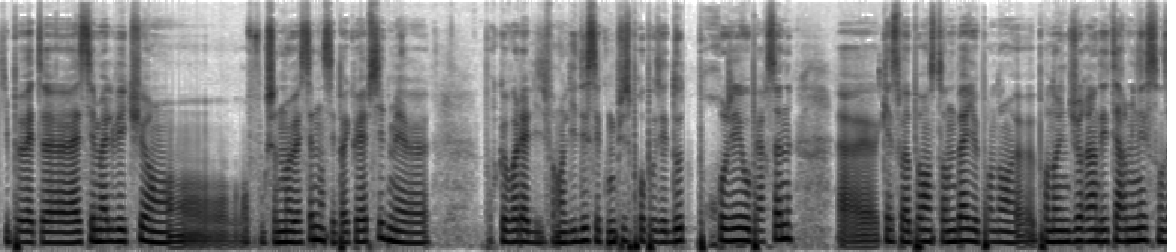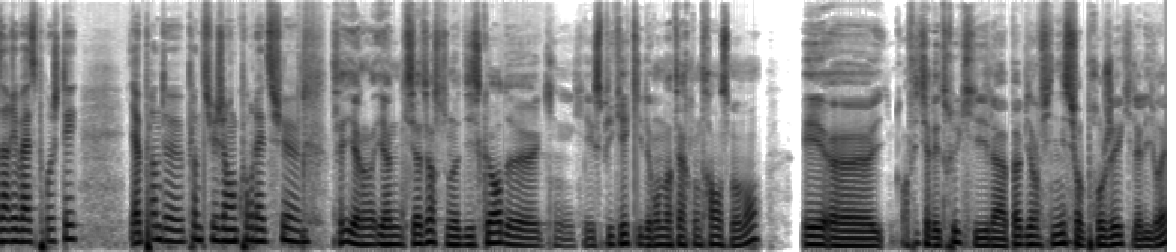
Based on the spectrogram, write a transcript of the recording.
qui peuvent être euh, assez mal vécues en, en fonctionnement ESN. Hein, c'est pas que Abside, mais euh, pour que voilà, l'idée c'est qu'on puisse proposer d'autres projets aux personnes, euh, qu'elles soient pas en stand-by pendant, pendant une durée indéterminée sans arriver à se projeter il y a plein de, plein de sujets en cours là-dessus. Euh. Il y, a un, utilisateur sur notre Discord euh, qui, expliquait qu'il est en intercontrat en ce moment. Et euh, en fait, il y a des trucs qu'il a pas bien fini sur le projet qu'il a livré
